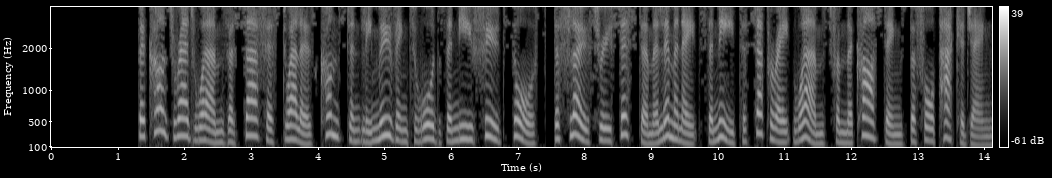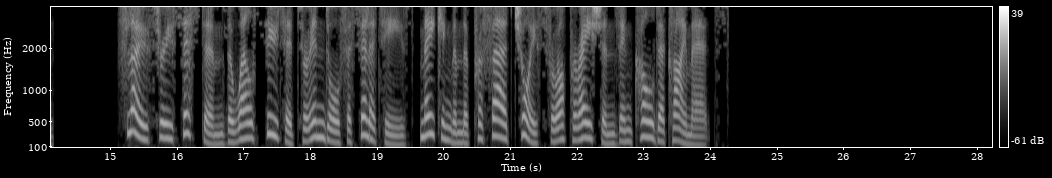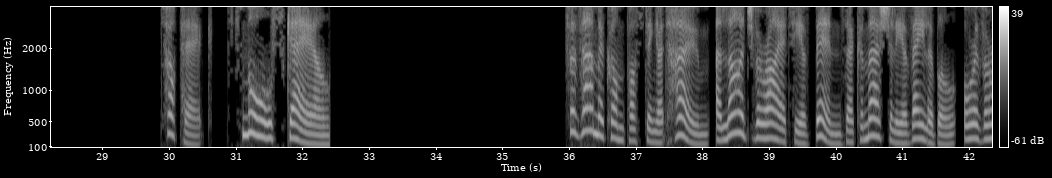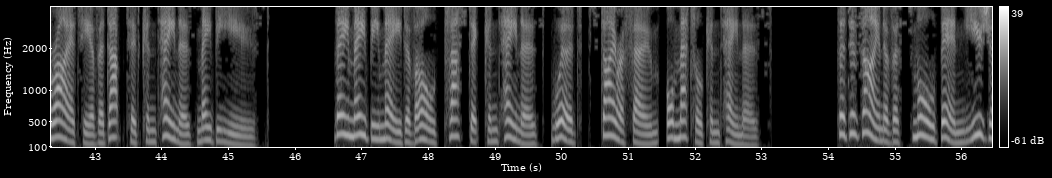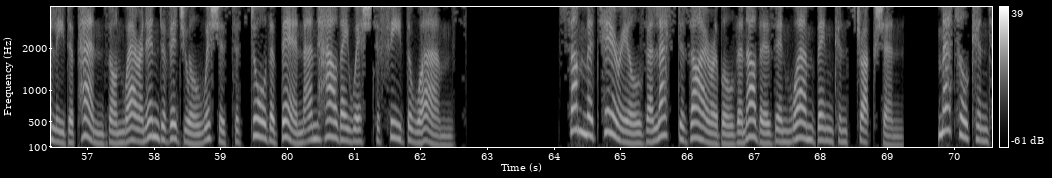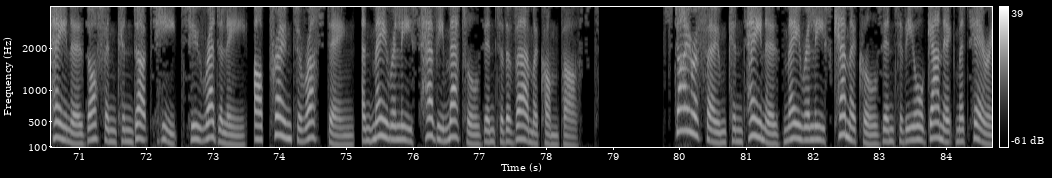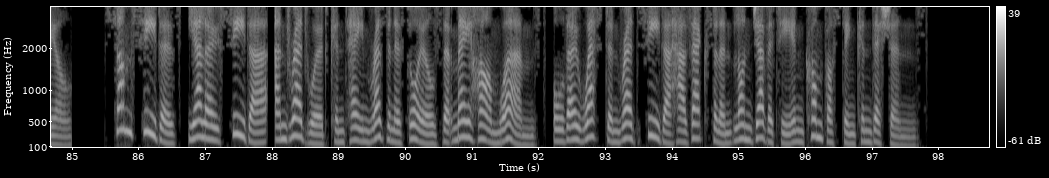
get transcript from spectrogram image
Because red worms are surface dwellers constantly moving towards the new food source, the flow-through system eliminates the need to separate worms from the castings before packaging. Flow-through systems are well suited to indoor facilities, making them the preferred choice for operations in colder climates. Topic Small scale For vermicomposting at home, a large variety of bins are commercially available, or a variety of adapted containers may be used. They may be made of old plastic containers, wood, styrofoam, or metal containers. The design of a small bin usually depends on where an individual wishes to store the bin and how they wish to feed the worms. Some materials are less desirable than others in worm bin construction. Metal containers often conduct heat too readily, are prone to rusting, and may release heavy metals into the vermicompost. Styrofoam containers may release chemicals into the organic material. Some cedars, yellow cedar, and redwood contain resinous oils that may harm worms, although western red cedar has excellent longevity in composting conditions.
